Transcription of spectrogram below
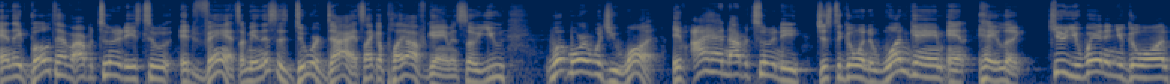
and they both have opportunities to advance. I mean, this is do or die. It's like a playoff game. And so you what more would you want? If I had an opportunity just to go into one game and hey, look, Q, you win and you go on.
